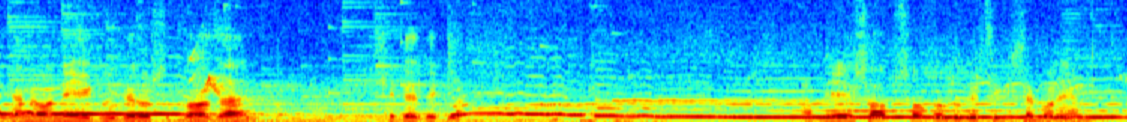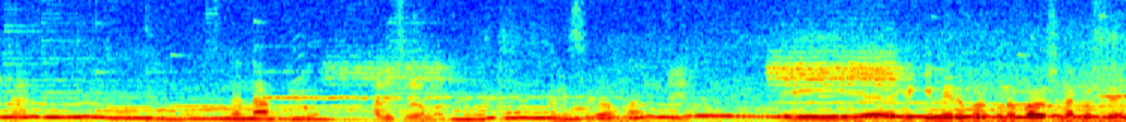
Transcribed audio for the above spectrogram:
এখানে অনেক রোগের ওষুধ পাওয়া যায় সেটাই দেখলাম। আপনি সব সকল রোগের চিকিৎসা করেন। আপনার নাম কি? আনিসুর রহমান। আনিসুর রহমান। এই হেকিমের উপর কোনো পড়াশোনা করছেন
